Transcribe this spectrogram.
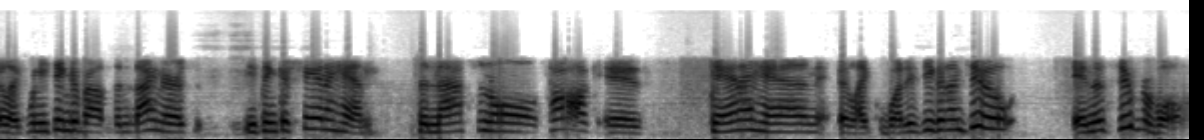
Like when you think about the Niners, you think of Shanahan. The national talk is Shanahan. Like, what is he going to do in the Super Bowl?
